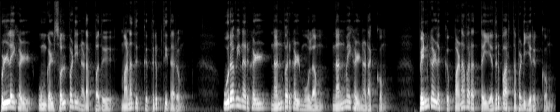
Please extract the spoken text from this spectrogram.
பிள்ளைகள் உங்கள் சொல்படி நடப்பது மனதுக்கு திருப்தி தரும். உறவினர்கள் நண்பர்கள் மூலம் நன்மைகள் நடக்கும். பெண்களுக்கு பணவரத்தை எதிர்பார்த்தபடி இருக்கும்.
